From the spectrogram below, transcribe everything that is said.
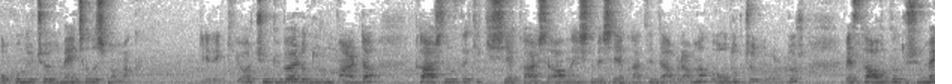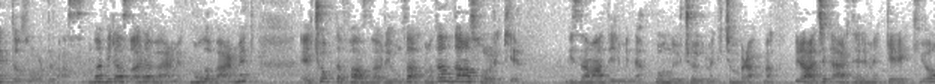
O konuyu çözmeye çalışmamak gerekiyor. Çünkü böyle durumlarda karşınızdaki kişiye karşı anlayışlı ve şefkatli davranmak oldukça zordur. Ve sağlıklı düşünmek de zordur aslında. Biraz ara vermek, mola vermek e, çok da fazla arayı uzatmadan daha sonraki bir zaman dilimine konuyu çözmek için bırakmak. Birazcık ertelemek gerekiyor.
